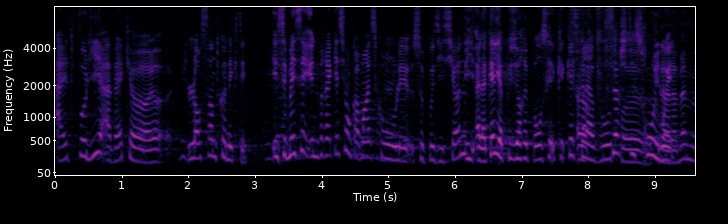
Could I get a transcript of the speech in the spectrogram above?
à être polis avec euh, l'enceinte connectée? Et mais c'est une vraie question. Comment est-ce qu'on se positionne À laquelle il y a plusieurs réponses. Quelle serait la vôtre Serge Tisseron, il a la même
